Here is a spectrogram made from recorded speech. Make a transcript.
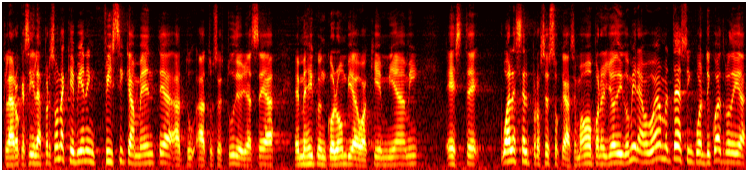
Claro que sí. Las personas que vienen físicamente a, tu- a tus estudios, ya sea en México, en Colombia o aquí en Miami, este, ¿cuál es el proceso que hacen? Vamos a poner, yo digo, mira, me voy a meter 54 días.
